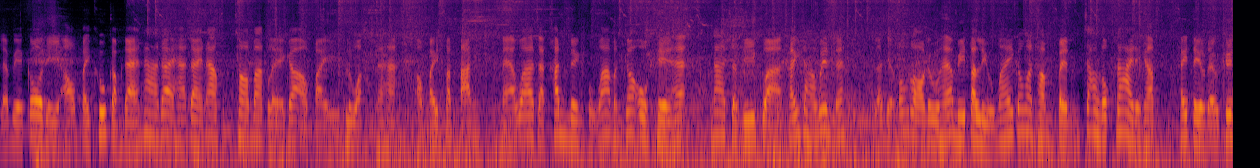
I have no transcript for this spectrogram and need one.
และเวโก้ดีเอาไปคู่กับไดนาได้ฮะไดนาผมชอบมากเลยก็เอาไปลวกนะฮะ เอาไปสตัน แม้ว่าจะขั้นหนึ่งผมว่ามันก็โอเคฮะ น่าจะดีกว่าใช้ดาเว่นนะ แล้วเดี๋ยวต้องรอดูฮะ มีตะหลิวไหมก็มาทำเป็นเจ้าลกได้นะครับ ให้เตีเร็วขึ้น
